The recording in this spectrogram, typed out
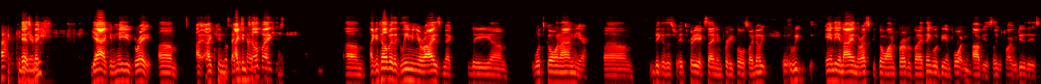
Hi, can you Yes, hear Mick. me? Yeah, I can hear you great. Um, I, I can, look, I just can tell by, um, I can tell by the gleam in your eyes, Mick, the, um, what's going on here. Um, because it's, it's pretty exciting and pretty cool. So I know we, Andy and I and the rest could go on forever, but I think it would be important, Mm. obviously, that's why we do these.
